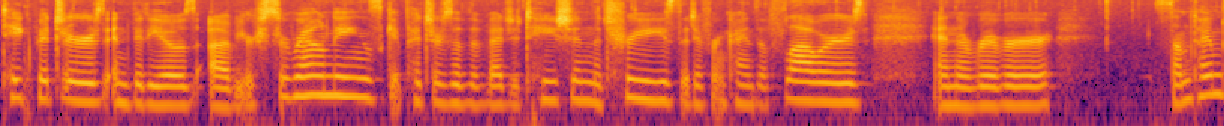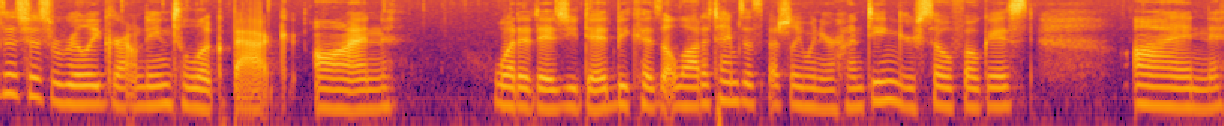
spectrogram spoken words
Take pictures and videos of your surroundings, get pictures of the vegetation, the trees, the different kinds of flowers, and the river. Sometimes it's just really grounding to look back on what it is you did because a lot of times, especially when you're hunting, you're so focused on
